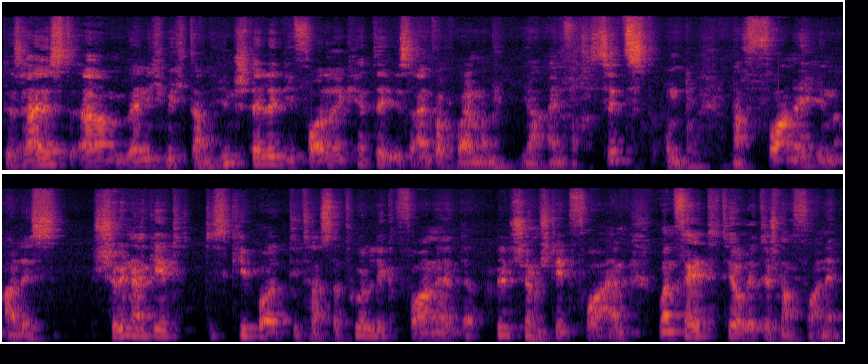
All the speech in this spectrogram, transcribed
Das heißt, ähm, wenn ich mich dann hinstelle, die vordere Kette ist einfach, weil man ja einfach sitzt und nach vorne hin alles schöner geht. Das Keyboard, die Tastatur liegt vorne, der Bildschirm steht vor einem. Man fällt theoretisch nach vorne.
